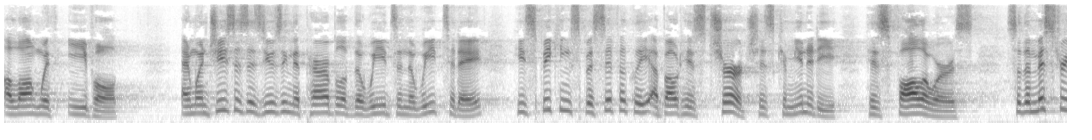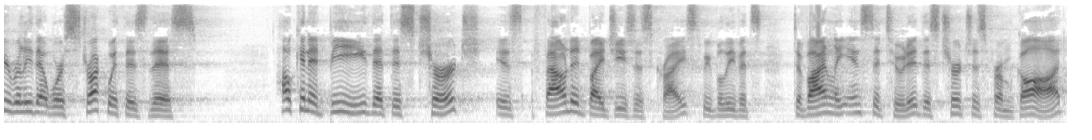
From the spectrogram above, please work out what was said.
along with evil. And when Jesus is using the parable of the weeds and the wheat today, he's speaking specifically about his church, his community, his followers. So the mystery really that we're struck with is this How can it be that this church is founded by Jesus Christ? We believe it's divinely instituted. This church is from God.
